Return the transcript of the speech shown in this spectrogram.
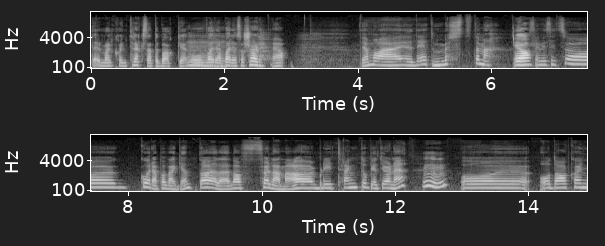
der man kan trekke seg tilbake og Mm. være bare seg sjøl. Ja. Det, jeg, det er et must til meg. Ja. Så hvis ikke så går jeg på veggen. Da, er det, da føler jeg meg blir trengt oppi et hjørne. Mm. Og, og da kan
